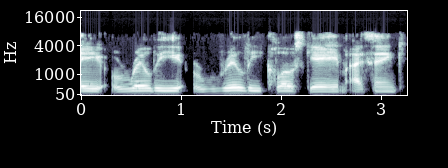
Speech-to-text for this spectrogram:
a really, really close game. I think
